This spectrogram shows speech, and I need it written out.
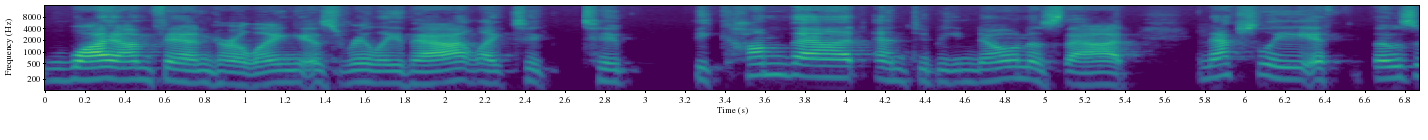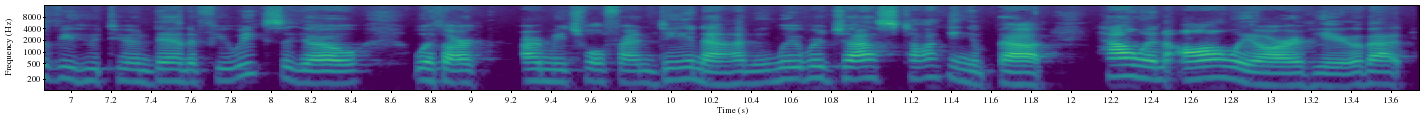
Why I'm fangirling is really that, like to to become that and to be known as that. And actually, if those of you who tuned in a few weeks ago with our, our mutual friend Dina, I mean, we were just talking about how in awe we are of you, that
